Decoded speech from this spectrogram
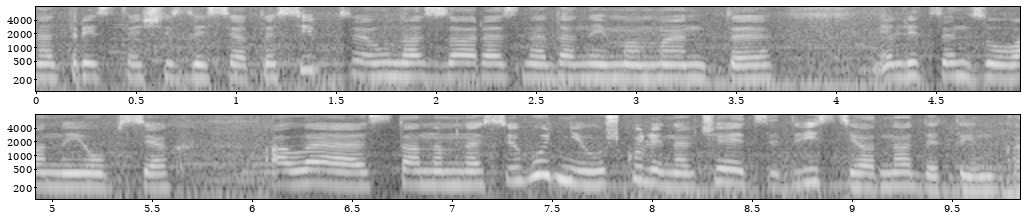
на 360 осіб. Це у нас зараз на даний момент е, ліцензований обсяг. Але станом на сьогодні у школі навчається 201 дитинка.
